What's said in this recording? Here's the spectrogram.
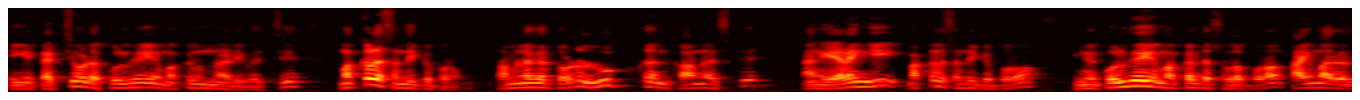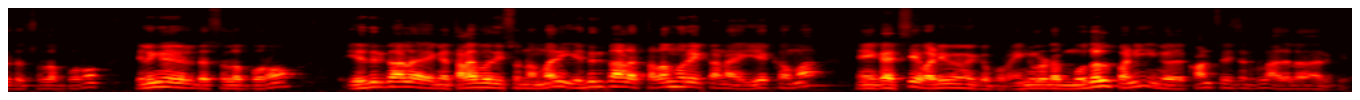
எங்கள் கட்சியோட கொள்கையை மக்கள் முன்னாடி வச்சு மக்களை சந்திக்க போகிறோம் தமிழகத்தோட லூக்ஸ் அண்ட் கார்னர்ஸ்க்கு நாங்கள் இறங்கி மக்களை சந்திக்க போகிறோம் எங்கள் கொள்கையை மக்கள்கிட்ட சொல்ல போகிறோம் தாய்மார்கள்ட்ட சொல்ல போகிறோம் இளைஞர்கள்ட்ட சொல்ல போகிறோம் எதிர்கால எங்கள் தளபதி சொன்ன மாதிரி எதிர்கால தலைமுறைக்கான இயக்கமாக எங்கள் கட்சியை வடிவமைக்க போகிறோம் எங்களோட முதல் பணி எங்கள் கான்சன்ட்ரேஷன் ஃபுல்லாக அதில் தான் இருக்குது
